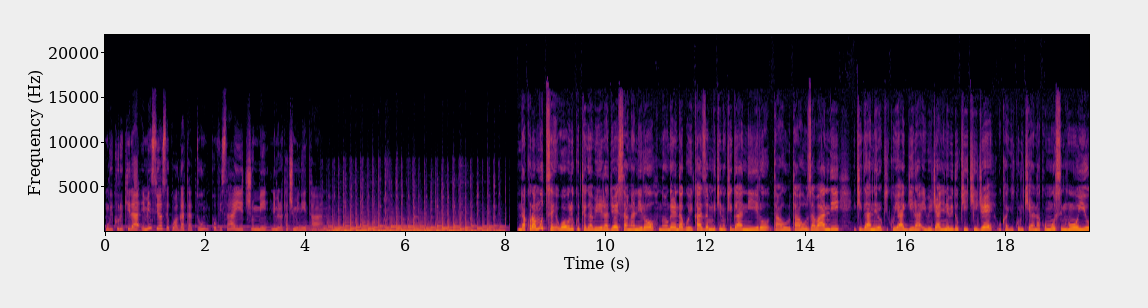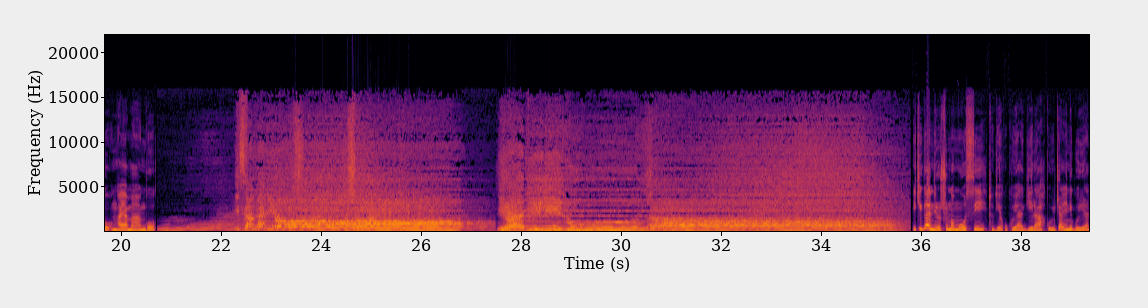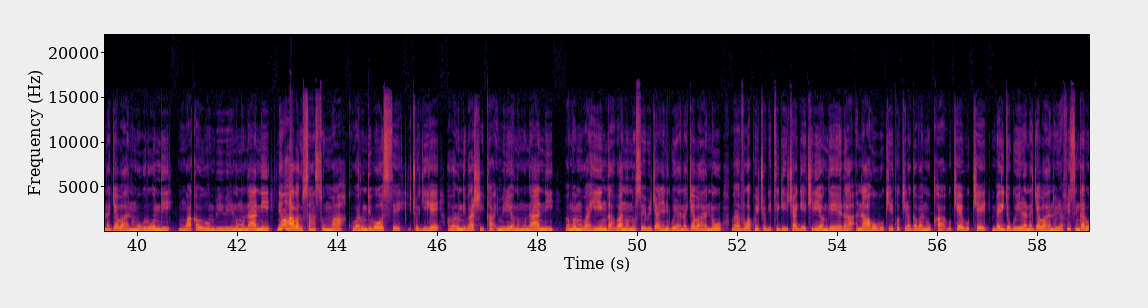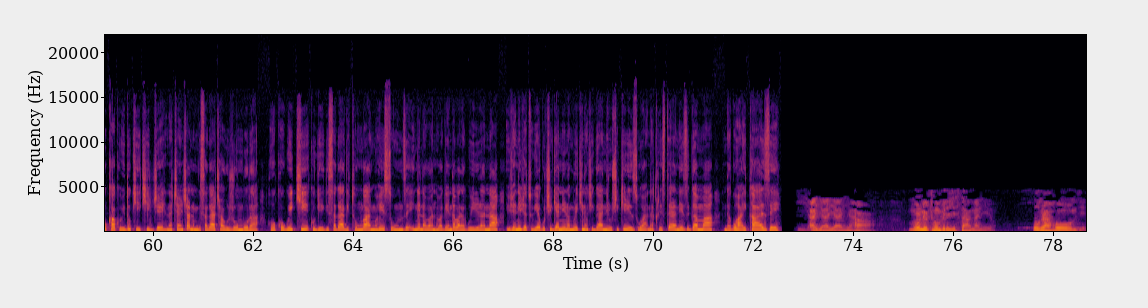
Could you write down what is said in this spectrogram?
mugikurikira iminsi yose kuwa gatatu kuva isaha y'icumi n'iminota cumi n'itanu ndakuramutse wowe uri kutegabira radiyo isanganiro nongere ndaguha ikaze muri kino kiganiro tahura utahuza abandi ikiganiro kikuyagira ibijyanye n'ibidukikije ukagikurikirana ku munsi nk'uyu nk'aya mango isanganiro isanganiro iradiyo iduhu kiganiro cy'uno munsi tugiye kukuyagira ku bijyanye n'igurirana ry'abantu mu Burundi mu mwaka w'ibihumbi bibiri n'umunani niho haba rusansuma ku barundi bose icyo gihe abarundi bashika imiliyoni umunani bamwe mu bahinga banonosoye ibijyanye n'igurana ry'abantu baravuga ko icyo gitigi cyagiye kiriyongera naho ubu kiriko kiragabanuka buke buke mbere iryo gurirana ry'abantu birafise ingaruka ku bidukikije na cyane cyane mu gisagara ca Bujumbura hokogwa iki kugira igisagara gitunganywe hisunze imwe abantu bagenda baragwirirana ivyo nivyo tugiye guciga nino muri kino kiganiro ushikirizwa na Christelle Nizigama ndaguhaye ikaze ya ya ya ya muntu tumvira isanganiro urahombye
